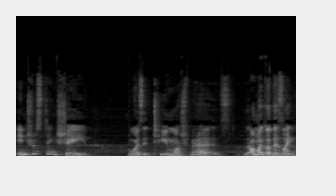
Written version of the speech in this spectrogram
Interesting shape. What is it, two mosh pits? Oh my god, there's like...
